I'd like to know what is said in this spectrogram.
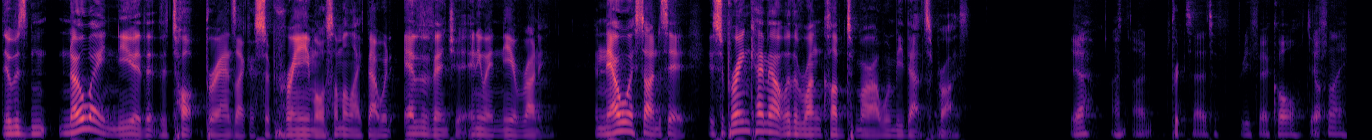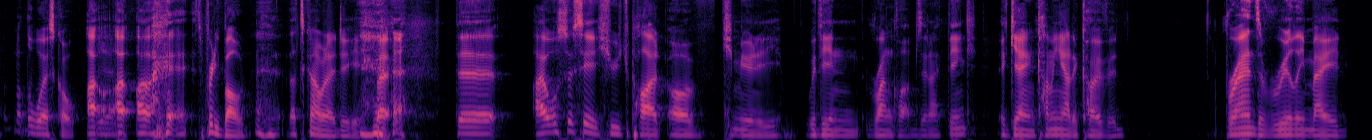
there was n- no way near that the top brands like a Supreme or someone like that would ever venture anywhere near running. And now we're starting to see it. If Supreme came out with a run club tomorrow, I wouldn't be that surprised. Yeah, I, I'd say it's a pretty fair call. Definitely. Not the worst call. I, Yeah. I, I, it's pretty bold. That's kind of what I do here. But the I also see a huge part of community within run clubs, and I think again coming out of COVID, brands have really made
